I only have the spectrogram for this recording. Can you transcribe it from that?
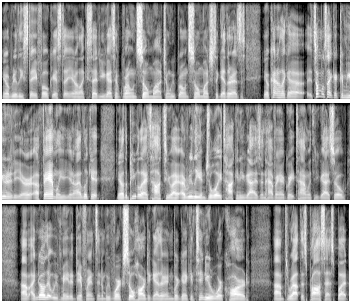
you know really stay focused. Uh, you know like i said you guys have grown so much and we've grown so much together as you know kind of like a it's almost like a community or a family. You know i look at you know the people that i talk to i, I really enjoy talking to you guys and having a great time with you guys. So um, i know that we've made a difference and we've worked so hard together and we're going to continue to work hard um, throughout this process but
